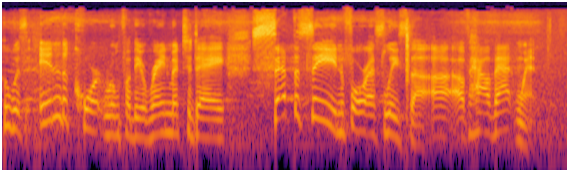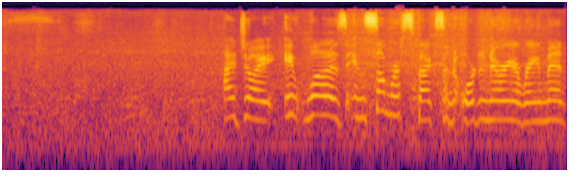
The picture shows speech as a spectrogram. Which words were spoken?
who was in the courtroom for the arraignment today. Set the scene for us, Lisa, uh, of how that went. Hi, Joy. It was, in some respects, an ordinary arraignment,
